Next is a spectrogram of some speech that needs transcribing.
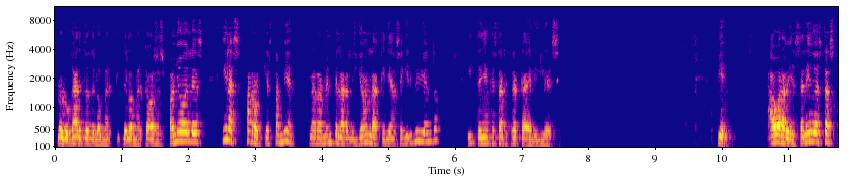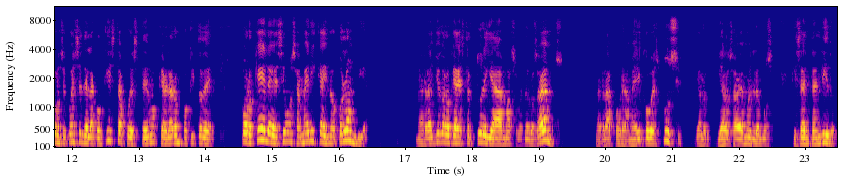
los lugares donde los, de los mercados españoles y las parroquias también. Claramente la religión la querían seguir viviendo y tenían que estar cerca de la iglesia. Bien, ahora bien, saliendo de estas consecuencias de la conquista, pues tenemos que hablar un poquito de por qué le decimos América y no Colombia. ¿Verdad? Yo creo que a esta altura ya más o menos lo sabemos, ¿verdad? Por Américo Vespucio, ya lo, ya lo sabemos, lo hemos quizá entendido.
